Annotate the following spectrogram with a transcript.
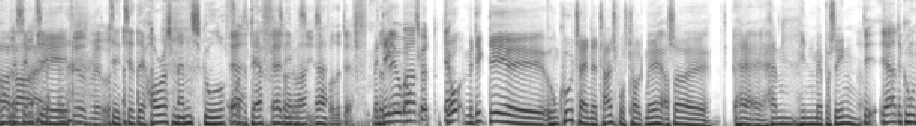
Hun blev sendt til, er til, til The Horace Man's School for Ja, the Deaf, Ja, tror jeg det var. Ja. For the deaf. Men så det- det, er jo bare okay. skønt. Ja. Jo, men det, det, øh, hun kunne tage en uh, tegnsprogstolk med, og så øh, have ham, hende med på scenen. Det, ja, det kunne hun.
